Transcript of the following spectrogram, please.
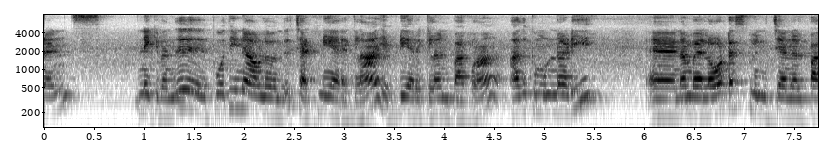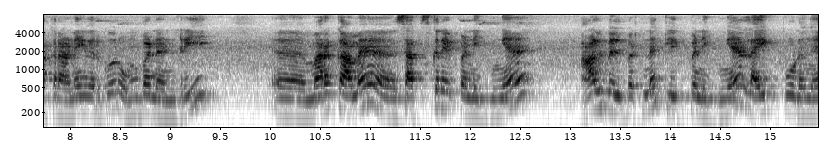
ஃப்ரெண்ட்ஸ் இன்றைக்கி வந்து புதினாவில் வந்து சட்னி அரைக்கலாம். எப்படி அரைக்கலாம்னு பார்க்கலாம். அதுக்கு முன்னாடி நம்ம லோட்டஸ் குயின் சேனல் பார்க்குற அனைவருக்கும் ரொம்ப நன்றி. மறக்காமல் சப்ஸ்கிரைப் பண்ணிக்கோங்க. ஆல் பெல் பட்டனை கிளிக் பண்ணிக்கோங்க. லைக் போடுங்க.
